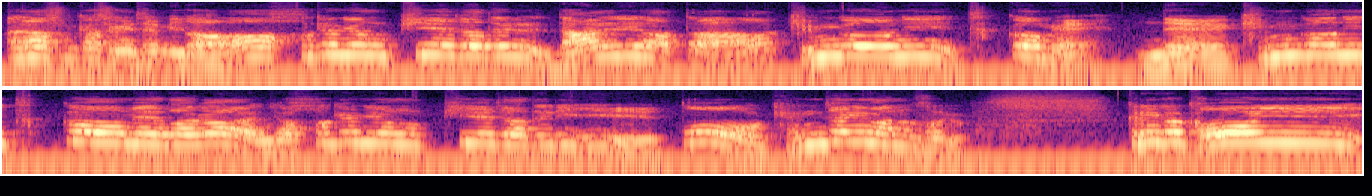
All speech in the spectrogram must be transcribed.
안녕하십니까 정인태입니다. 허경영 피해자들 난리 났다. 김건희 특검에 네 김건희 특검에다가 이제 허경영 피해자들이 또 굉장히 많은 서류 그러니까 거의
